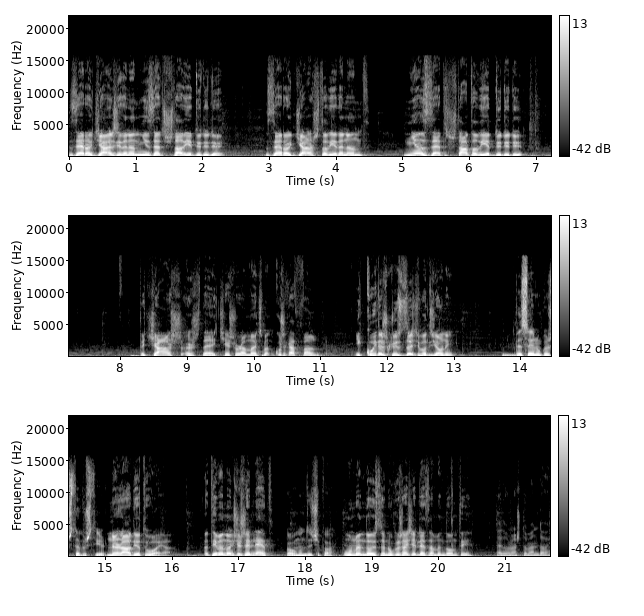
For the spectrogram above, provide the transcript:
0692070222 0692070222 Të qash është e qeshura më e çmendur. Kush e ka thënë? I kujt është ky zë që po dëgjoni? Besoj nuk është e vështirë Në radiot tuaja. Ti mendon që është e letë? Po, mendoj që po Unë mendoj se nuk është aq e lehtë, sa mendon ti. Edhe unë ashtu mendoj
